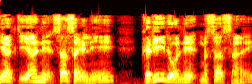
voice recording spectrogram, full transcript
ညတ်တရားနှင့် စပ်ဆိုင်လျှင် ဂတိတော်နှင့်မစပ်ဆိုင်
